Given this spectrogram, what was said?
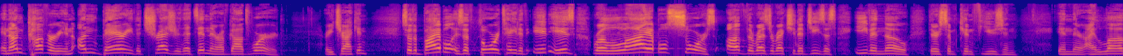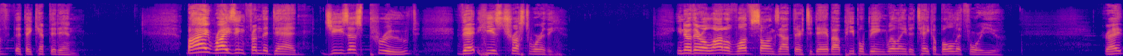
and uncover and unbury the treasure that's in there of God's word. Are you tracking? So the Bible is authoritative. It is reliable source of the resurrection of Jesus, even though there's some confusion in there. I love that they kept it in. By rising from the dead, Jesus proved that he is trustworthy. You know, there are a lot of love songs out there today about people being willing to take a bullet for you. Right?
